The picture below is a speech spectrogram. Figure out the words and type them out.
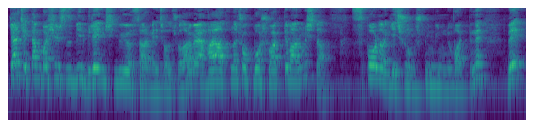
gerçekten başarısız bir bireymiş gibi göstermeye çalışıyorlar. Veya hayatında çok boş vakti varmış da sporla geçiriyormuş tüm günlük vaktini ve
